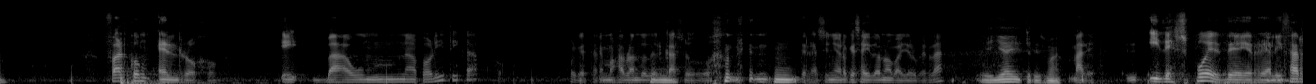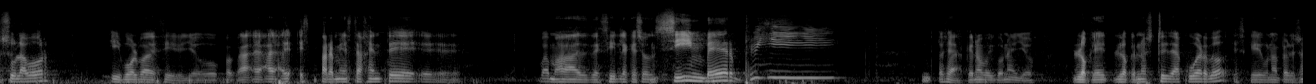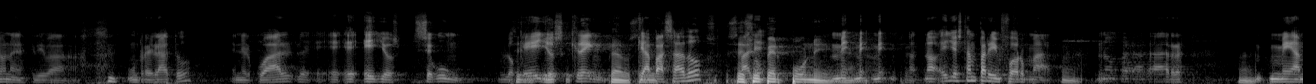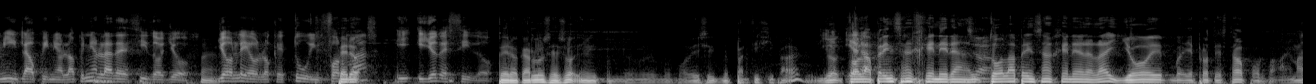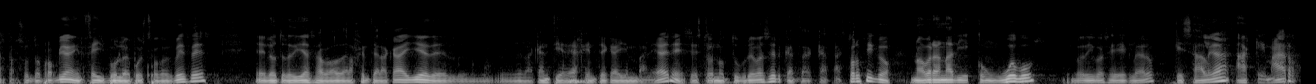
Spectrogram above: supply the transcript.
Falcon en rojo. Y va una política, porque estaremos hablando Mm. del caso de, de la señora que se ha ido a Nueva York, ¿verdad? Ella y tres más. Vale. Y después de realizar su labor, y vuelvo a decir, yo para mí esta gente, eh, vamos a decirle que son sin ver, o sea, que no voy con ellos. Lo que, lo que no estoy de acuerdo es que una persona escriba un relato en el cual eh, eh, ellos, según lo Sí, que ellos eh, creen claro, que se- ha pasado, se ¿vale? superpone. Me- me- me- no, ellos están para informar, no para dar Ah. me a mí la opinión. La opinión la decido yo. Yo leo lo que tú informas y, y yo decido. Pero Carlos, eso eh, podéis participar. Yo, Y- toda la prensa en general, Ya. toda la prensa en general hay. Yo he, he protestado por, además por asunto propio. En Facebook lo he puesto dos veces. El otro día se ha hablado de la gente de la calle, del- de la cantidad de gente que hay en Baleares. Esto en octubre va a ser cata- catastrófico. No habrá nadie con huevos, lo digo así de claro, que salga a quemar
